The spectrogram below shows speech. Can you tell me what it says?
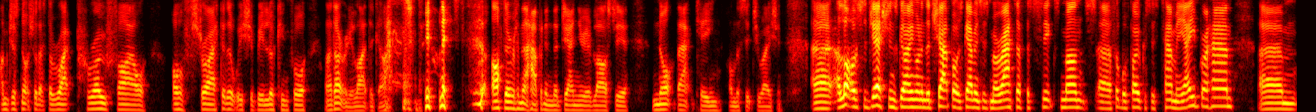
I'm just not sure that's the right profile of striker that we should be looking for. And I don't really like the guy, to be honest. After everything that happened in the January of last year, not that keen on the situation. Uh, a lot of suggestions going on in the chat box. Gavin says Morata for six months. Uh, Football Focus is Tammy Abraham. Um,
